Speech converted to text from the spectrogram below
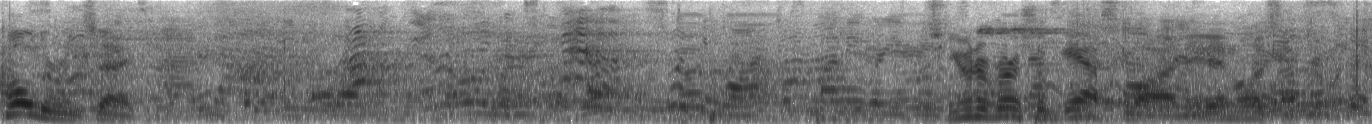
colder inside. It's what you want, just money where you can. It's universal gas law, and they didn't listen to it.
